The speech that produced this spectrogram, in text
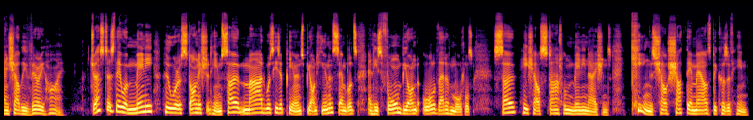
and shall be very high. Just as there were many who were astonished at him, so marred was his appearance beyond human semblance, and his form beyond all of that of mortals, so he shall startle many nations. Kings shall shut their mouths because of him.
